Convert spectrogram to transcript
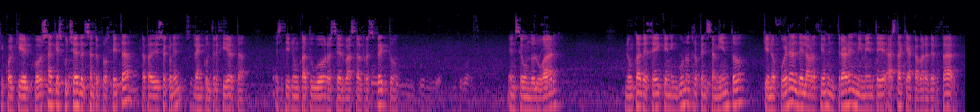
que cualquier cosa que escuché del santo profeta, la paz Dios sea con él, la encontré cierta. Es decir, nunca tuvo reservas al respecto. En segundo lugar, nunca dejé que ningún otro pensamiento que no fuera el de la oración entrara en mi mente hasta que acabara de rezar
